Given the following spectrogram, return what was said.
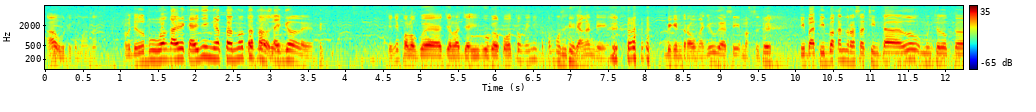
Ah, udah ke mana? udah lo buang kali kayaknya ingatan lo deh. tersegel ya. Kayaknya kalau gue jelajahi Google Foto kayaknya ketemu nih. Jangan deh. Bikin trauma juga sih maksudnya. Tiba-tiba kan rasa cinta lo muncul ke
